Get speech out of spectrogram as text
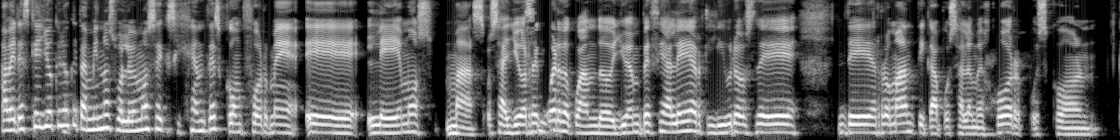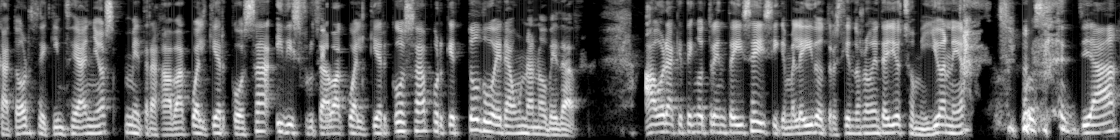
A ver, es que yo creo que también nos volvemos exigentes conforme eh, leemos más. O sea, yo recuerdo cuando yo empecé a leer libros de, de, romántica, pues a lo mejor, pues con 14, 15 años, me tragaba cualquier cosa y disfrutaba cualquier cosa porque todo era una novedad. Ahora que tengo 36 y que me he leído 398 millones, pues ya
